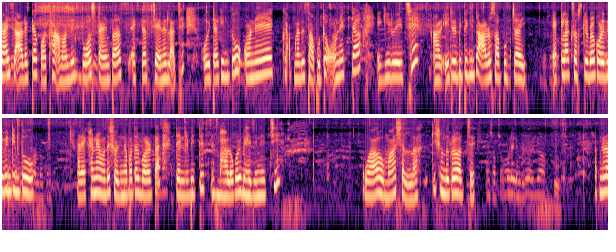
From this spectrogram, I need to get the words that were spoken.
গাইস আরেকটা কথা, আমাদের বস টাইম পাস একটা চ্যানেল আছে, ওইটা কিন্তু অনেক আপনাদের সাপোর্টে অনেকটা এগিয়ে রয়েছে, আর এটার ভিতরে কিন্তু আরও সাপোর্ট চাই। এক লাখ সাবস্ক্রাইবার করে দেবেন কিন্তু। আর এখানে আমাদের সজনা পাতার বড়াটা তেলের ভিতরে ভালো করে ভেজে নিচ্ছি। ওয়াও মাশাল্লাহ, কি সুন্দর করে হচ্ছে। আপনারা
